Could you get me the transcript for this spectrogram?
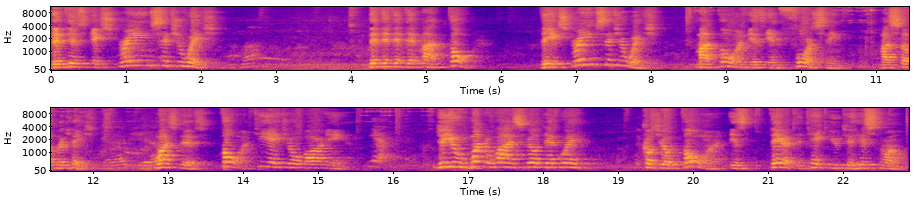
that this extreme situation, that, that, that, that my thorn, the extreme situation, my thorn is enforcing my supplication. Yes, yes. Watch this. Thorn, T H O R N. Yeah. Do you wonder why it's spelled that way? Because your thorn is there to take you to his throne.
